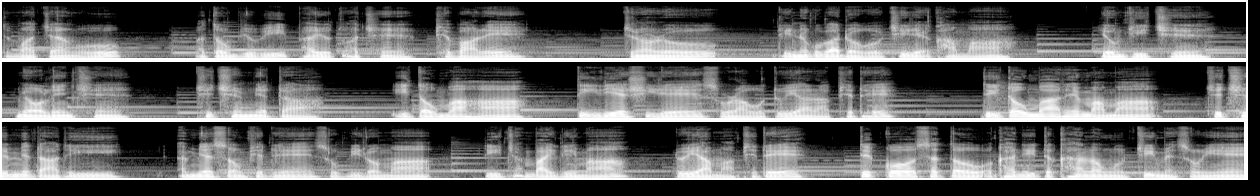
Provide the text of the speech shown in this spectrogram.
ဓမ္မကျမ်းကို အသုံးပြုပြီးဖတ်ရသွားခြင်းဖြစ်ပါတယ်ကျွန်တော်တို့ဒီနှုတ်ကပတ်တော်ကိုကြည့်တဲ့အခါမှာယုံကြည်ခြင်းမျှော်လင့်ခြင်းချစ်ချင်းမေတ္တာဤသုံးပါးဟာတည်လျက်ရှိတယ်ဆိုတာကိုတွေ့ရတာဖြစ်တယ်ဒီသုံးပါးထဲမှာမှချစ်ချင်းမေတ္တာသည်အမျက်ဆုံးဖြစ်တယ်ဆိုပြီးတော့မှဒီကျမ်းပိုက်လေးမှာတွေ့ရမှာဖြစ်တယ် တစ်ကော73အခန်းကြီးတစ်ခန်းလုံးကိုကြည့်မယ်ဆိုရင်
